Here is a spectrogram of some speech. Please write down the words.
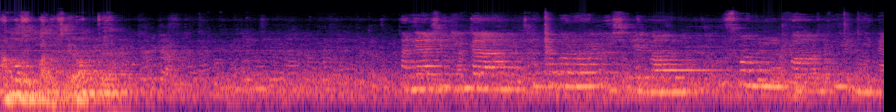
앞모습 봐주세요. 네. 안녕하십니까. 참가번호 21번 손권희입니다.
